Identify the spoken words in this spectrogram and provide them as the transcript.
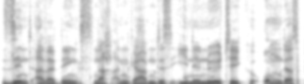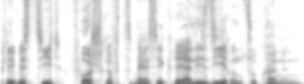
sind allerdings nach Angaben des INE nötig, um das Plebiszit vorschriftsmäßig realisieren zu können.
